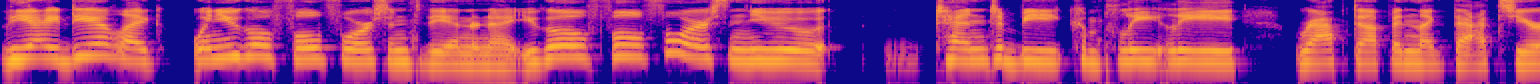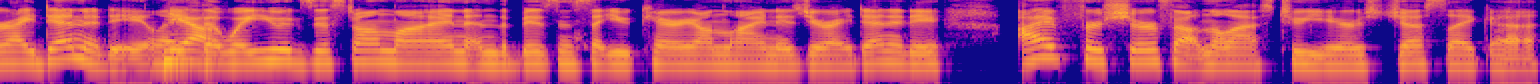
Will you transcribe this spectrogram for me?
the idea like when you go full force into the internet, you go full force and you tend to be completely wrapped up in like that's your identity. Like Yeah. the way you exist online and the business that you carry online is your identity. I've for sure felt in the last two years just like a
